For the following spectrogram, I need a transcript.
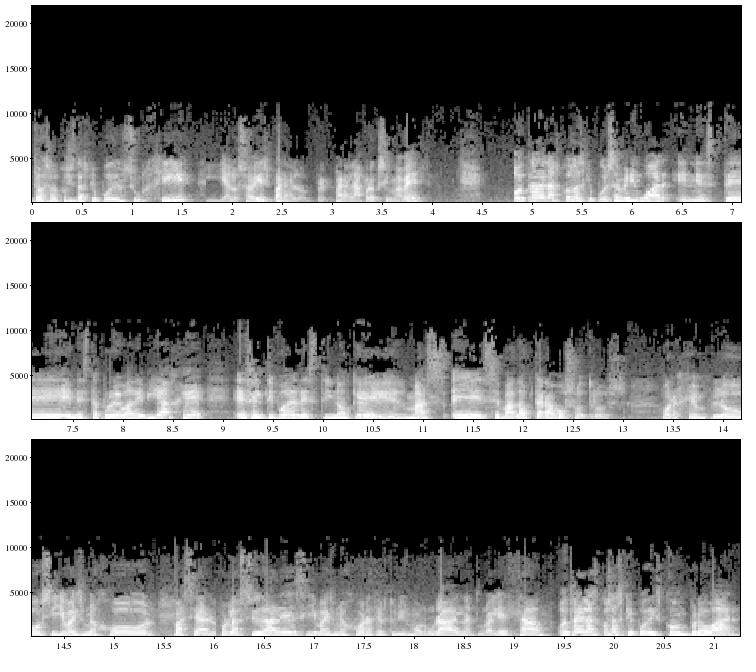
todas las cositas que pueden surgir y ya lo sabéis para la próxima vez. Otra de las cosas que puedes averiguar en, este, en esta prueba de viaje es el tipo de destino que más eh, se va a adaptar a vosotros. Por ejemplo, si lleváis mejor pasear por las ciudades, si lleváis mejor hacer turismo rural, naturaleza. Otra de las cosas que podéis comprobar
